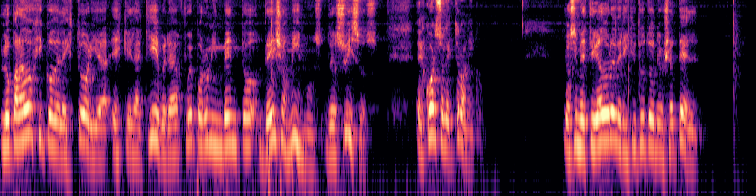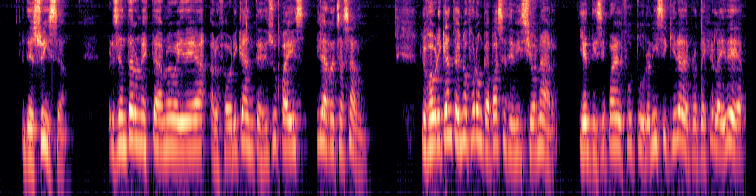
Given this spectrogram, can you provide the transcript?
Lo paradójico de la historia es que la quiebra fue por un invento de ellos mismos, de los suizos, el cuarzo electrónico. Los investigadores del Instituto Neuchâtel de Suiza presentaron esta nueva idea a los fabricantes de su país y la rechazaron. Los fabricantes no fueron capaces de visionar y anticipar el futuro, ni siquiera de proteger la idea,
